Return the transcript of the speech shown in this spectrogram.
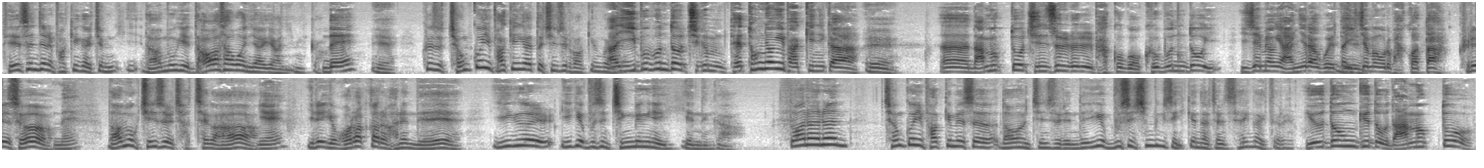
대선 전에 바뀐 거 지금 이 남욱이 나와서 있는 이야기 아닙니까? 네. 예. 그래서 정권이 바뀌니까 또 진술이 바뀐 거예요. 아, 이 부분도 지금 대통령이 바뀌니까 예. 어, 남욱도 진술을 바꾸고 그분도 이- 이재명이 아니라고 했다. 예. 이재명으로 바꿨다. 그래서 네. 남욱 진술 자체가 예. 이렇게 오락가락 하는데 이걸 이게 무슨 증명력이 있겠는가? 또 하나는 정권이 바뀌면서 나온 진술인데 이게 무슨 신빙성이 있겠나 저는 생각이 들어요. 유동규도 남욱도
